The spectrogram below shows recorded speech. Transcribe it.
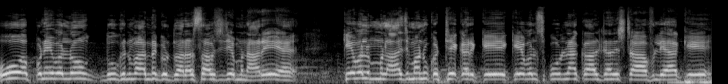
ਉਹ ਆਪਣੇ ਵੱਲੋਂ ਦੁਖਨਿਵਾਰਨ ਗੁਰਦੁਆਰਾ ਸਾਹਿਬ 'ਚ ਜੇ ਮਨਾ ਰਹੇ ਹੈ ਕੇਵਲ ਮੁਲਾਜ਼ਮਾਂ ਨੂੰ ਇਕੱਠੇ ਕਰਕੇ ਕੇਵਲ ਸਕੂਲਾਂ ਕਾਲਜਾਂ ਦੇ ਸਟਾਫ ਲਿਆ ਕੇ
